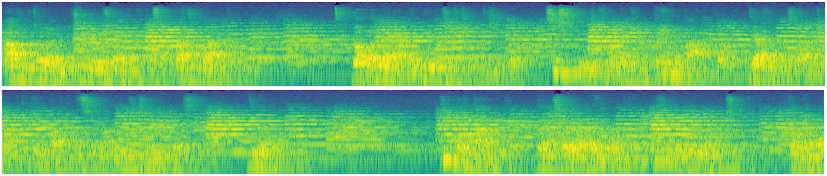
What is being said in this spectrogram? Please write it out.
Ha avuto il suo questa particolare. Dopo la guerra, nel 1955, si istituisce finalmente il primo parco di arte questa che è il Parco Nazionale dei Cisoli Silvestri di Lavoro. Importante per la storia della Valle Camonica è il signore Guglielmo Cossetto, che non è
